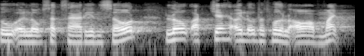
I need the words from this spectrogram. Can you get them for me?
គូរឲ្យលោកសិក្សារៀនសូត្រលោកអត់ចេះឲ្យលោកទៅធ្វើល្អមិនខ្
